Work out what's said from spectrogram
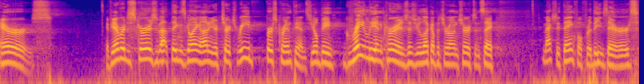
errors. If you're ever discouraged about things going on in your church, read 1 Corinthians. You'll be greatly encouraged as you look up at your own church and say, I'm actually thankful for these errors.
